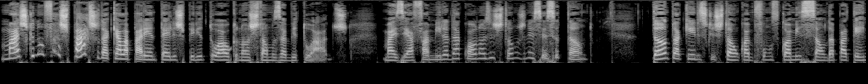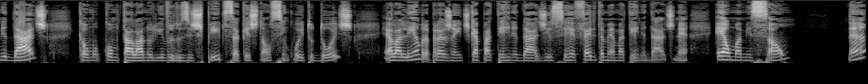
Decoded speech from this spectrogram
mas que não faz parte daquela parentela espiritual que nós estamos habituados, mas é a família da qual nós estamos necessitando. Tanto aqueles que estão com a, com a missão da paternidade, como está lá no livro dos Espíritos, a questão 582, ela lembra para a gente que a paternidade, isso se refere também à maternidade, né? É uma missão, né?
